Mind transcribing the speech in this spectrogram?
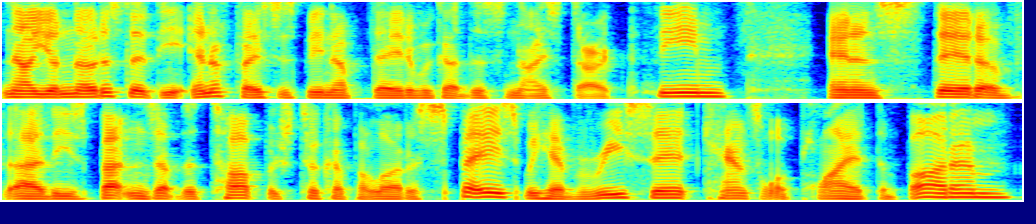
Now you'll notice that the interface has been updated. We've got this nice dark theme. And instead of uh, these buttons up the top, which took up a lot of space, we have reset, cancel, apply at the bottom.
